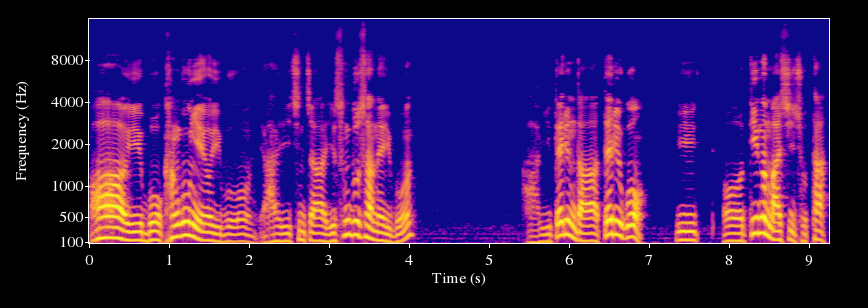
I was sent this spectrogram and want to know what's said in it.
아, 이 뭐 강궁이에요, 이분. 야, 이 진짜 이 승부사네, 이분. 아, 이 때린다. 때리고 이 어, 뛰는 맛이 좋다.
